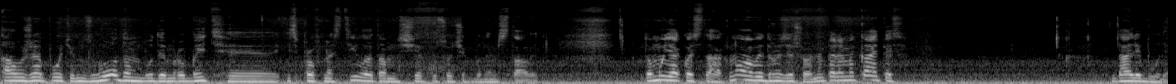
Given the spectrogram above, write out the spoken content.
А вже потім згодом будемо робити е, із профнастіла, там ще кусочок будемо ставити. Тому якось так. Ну а ви, друзі, що, не перемикайтесь. Далі буде.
